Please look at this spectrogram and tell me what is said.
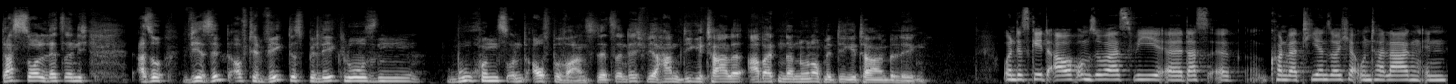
Das soll letztendlich, also wir sind auf dem Weg des beleglosen Buchens und Aufbewahrens letztendlich. Wir haben digitale, arbeiten dann nur noch mit digitalen Belegen. Und es geht auch um sowas wie äh, das äh, Konvertieren solcher Unterlagen in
